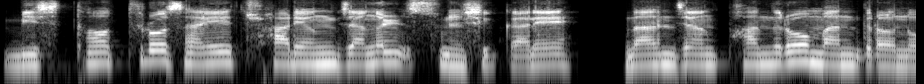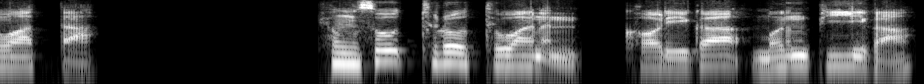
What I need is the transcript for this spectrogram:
미스터 트로사의 촬영장을 순식간에 난장판으로 만들어 놓았다. 평소 트로트와는 거리가 먼 B가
